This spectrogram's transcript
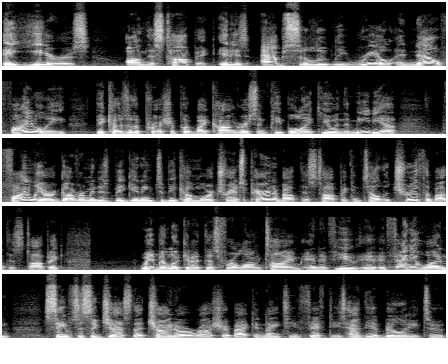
eight years on this topic. It is absolutely real. And now, finally, because of the pressure put by Congress and people like you in the media, finally our government is beginning to become more transparent about this topic and tell the truth about this topic we've been looking at this for a long time, and if you, if anyone seems to suggest that China or Russia back in 1950s had the ability to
